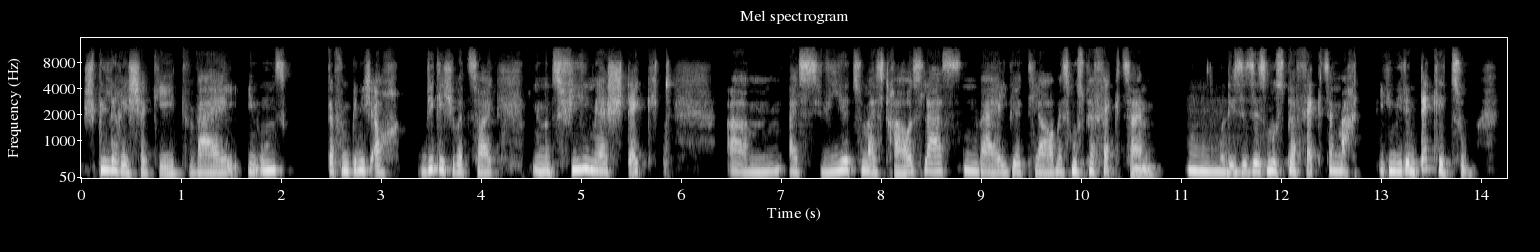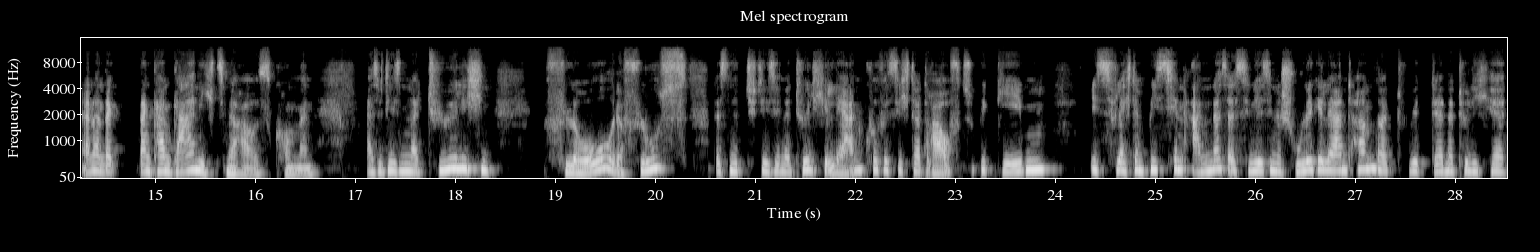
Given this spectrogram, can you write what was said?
spielerischer geht, weil in uns, davon bin ich auch wirklich überzeugt, in uns viel mehr steckt, ähm, als wir zumeist rauslassen, weil wir glauben, es muss perfekt sein. Mhm. Und dieses Es muss perfekt sein macht irgendwie den Deckel zu. Ja, dann, dann kann gar nichts mehr rauskommen. Also diesen natürlichen Flow oder Fluss, das, diese natürliche Lernkurve, sich da drauf zu begeben, ist vielleicht ein bisschen anders, als wir es in der Schule gelernt haben. Dort wird der natürliche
